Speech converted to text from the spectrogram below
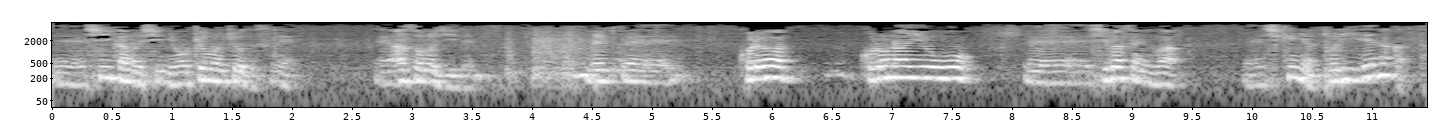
えー、詩歌の詩にお経の経ですね。アンソロジーで。で、えー、これはこの内容を、えー、芝線は、えー、式には取り入れなかった。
